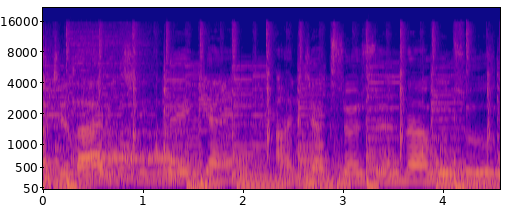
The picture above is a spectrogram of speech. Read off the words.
Acılar içindeyken ancak sözün avutur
